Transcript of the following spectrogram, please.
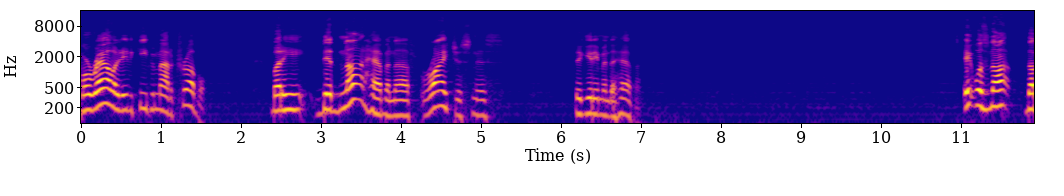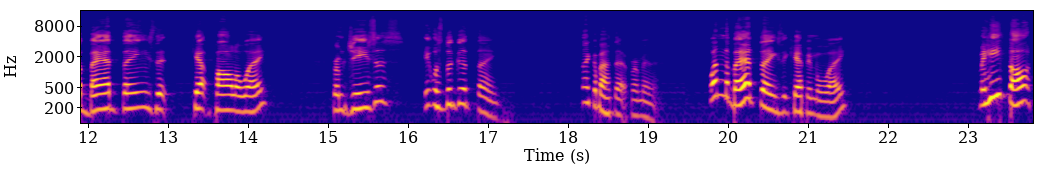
morality to keep him out of trouble. But he did not have enough righteousness to get him into heaven. It was not the bad things that kept Paul away from Jesus, it was the good things. Think about that for a minute. Wasn't the bad things that kept him away. I mean, he thought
